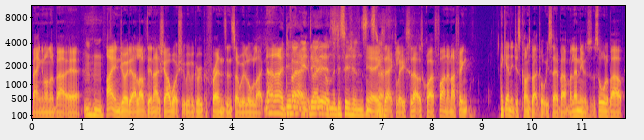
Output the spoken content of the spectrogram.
banging on about it. Mm-hmm. I enjoyed it. I loved it. And actually, I watched it with a group of friends, and so we were all like, "No, no, do Voting, that, do this." on the decisions. And yeah, stuff. exactly. So that was quite fun, and I think again, it just comes back to what we say about millennials. It's all about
